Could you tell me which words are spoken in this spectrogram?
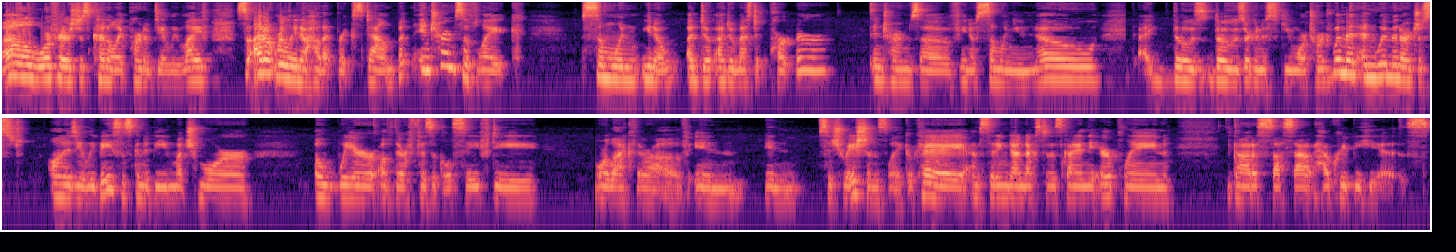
well, warfare is just kind of like part of daily life. So I don't really know how that breaks down. But in terms of like someone, you know, a, do- a domestic partner, in terms of you know someone you know, those those are going to skew more toward women, and women are just on a daily basis going to be much more aware of their physical safety or lack thereof in in situations like okay i'm sitting down next to this guy in the airplane gotta suss out how creepy he is.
